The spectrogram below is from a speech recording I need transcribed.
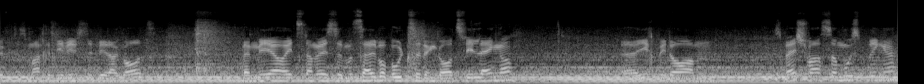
öfters machen, die wissen, wie das geht. Wenn wir jetzt da müssen selber putzen, dann geht es viel länger. Äh, ich bin hier am das Waschwasser ausbringen.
